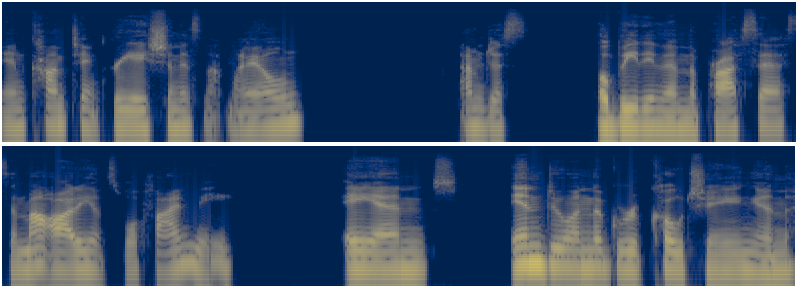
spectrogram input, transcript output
and content creation is not my own. I'm just obedient in the process and my audience will find me. And in doing the group coaching and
